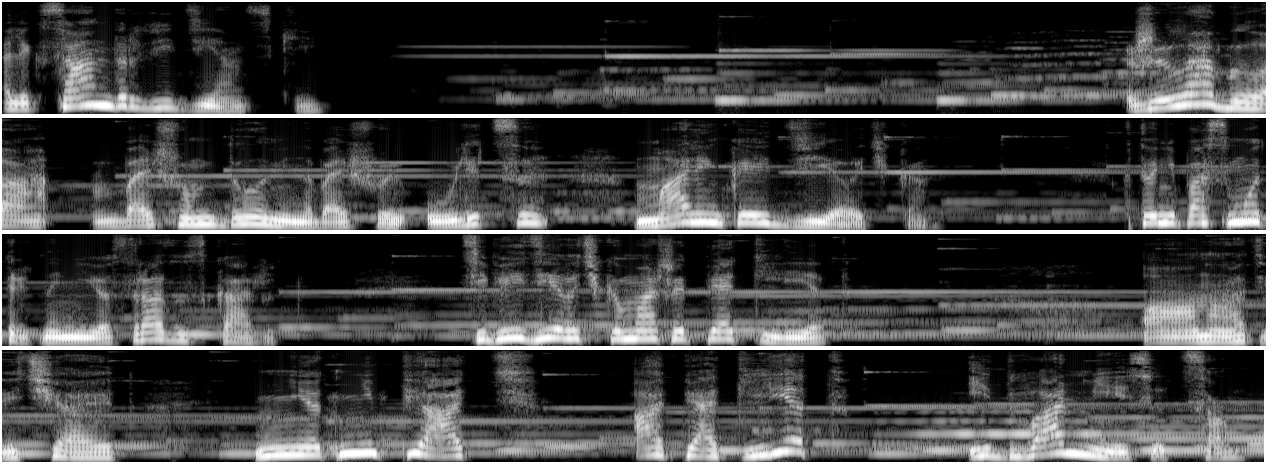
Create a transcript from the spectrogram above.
Александр Веденский Жила-была в большом доме на большой улице маленькая девочка. Кто не посмотрит на нее, сразу скажет «Тебе, девочка, Маша, пять лет». А она отвечает «Нет, не пять, а пять лет и два месяца».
